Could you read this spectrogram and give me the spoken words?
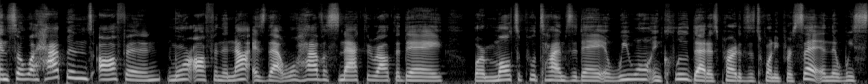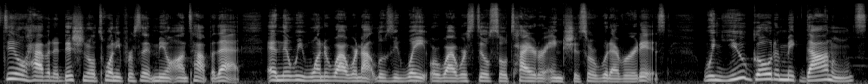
And so, what happens often, more often than not, is that we'll have a snack throughout the day or multiple times a day, and we won't include that as part of the 20%. And then we still have an additional 20% meal on top of that. And then we wonder why we're not losing weight or why we're still so tired or anxious or whatever it is. When you go to McDonald's,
